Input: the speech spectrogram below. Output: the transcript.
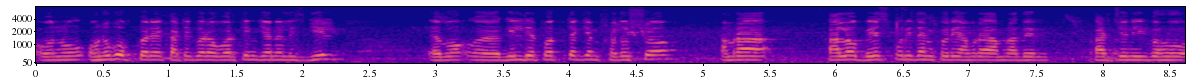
অনু- অনুভব করে কাটিগড়া ওয়ার্কিং জার্নালিস্ট গিল্ড এবং গিল্ডের প্রত্যেকজন সদস্য আমরা কালো বেশ পরিধান করে আমরা আমাদের কার্যনির্বাহ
